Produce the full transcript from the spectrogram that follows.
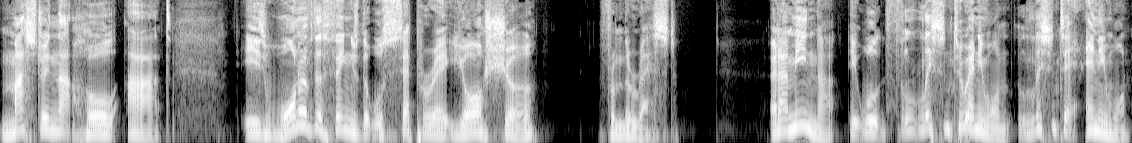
mastering that whole art is one of the things that will separate your show from the rest. And I mean that. It will listen to anyone, listen to anyone.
